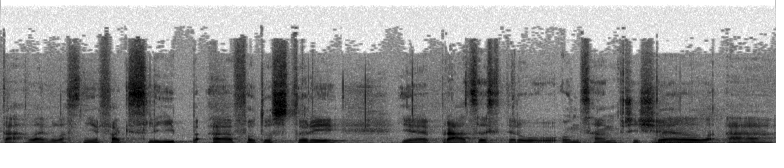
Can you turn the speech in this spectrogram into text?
tahle vlastně fakt Sleep, a Photostory, je práce, s kterou on sám přišel a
